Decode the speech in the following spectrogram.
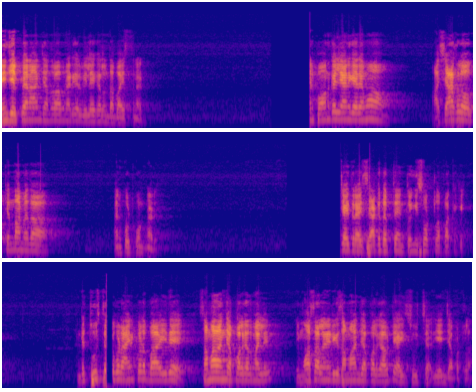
నేను చెప్పానా అని చంద్రబాబు నాయుడు గారు విలేకరులను దబాయిస్తున్నాడు. ఆయన పవన్ కళ్యాణ్ గారేమో ఆ శాఖలో కింద మీద ఆయన కొట్టుకుంటున్నాడు. పంచాయతీరాజ్ శాఖ తప్పితే ఆయన తొంగి చోట్ల పక్కకి. అంటే చూస్తే కూడా ఆయనకు కూడా బా ఇదే సమాధానం చెప్పాలి కదా మళ్ళీ. ఈ మోసాలన్నిటికీ సమాధానం చెప్పాలి కాబట్టి అది చూచా ఏం చెప్పట్లా.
